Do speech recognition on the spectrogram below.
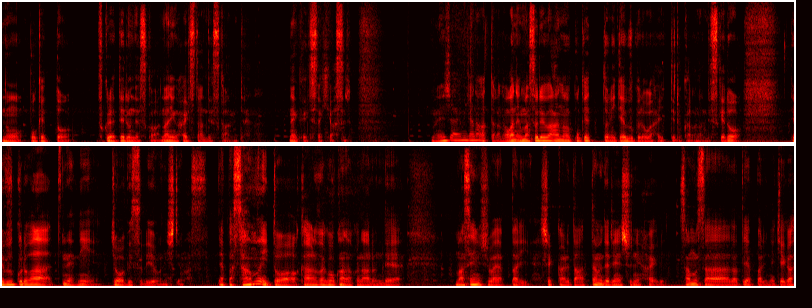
のポケット膨れてるんですか？何が入ってたんですか？みたいな。何か言ってた気がする。マネージャー読みじゃなかったかな？わかんない。まあそれはあのポケットに手袋が入ってるからなんですけど、手袋は常に常備するようにしてます。やっぱ寒いと体動かなくなるんで、まあ選手はやっぱりしっかりと温めて練習に入る。寒さだとやっぱりね、怪我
